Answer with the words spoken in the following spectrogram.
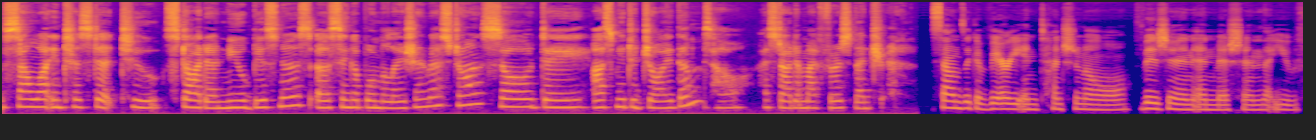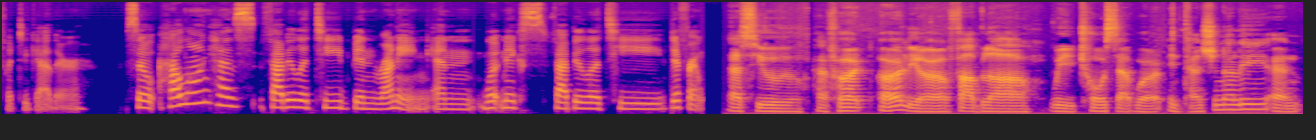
someone interested to start a new business, a Singapore Malaysian restaurant. So they asked me to join them. That's how I started my first venture. Sounds like a very intentional vision and mission that you've put together. So, how long has Fabula Tea been running and what makes Fabula Tea different? As you have heard earlier, Fabula, we chose that word intentionally and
